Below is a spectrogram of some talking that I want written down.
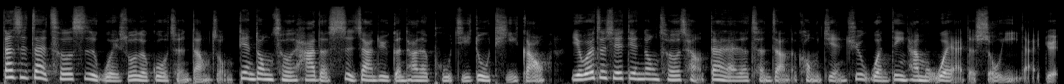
但是在车市萎缩的过程当中，电动车它的市占率跟它的普及度提高，也为这些电动车厂带来了成长的空间，去稳定他们未来的收益来源。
